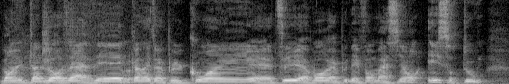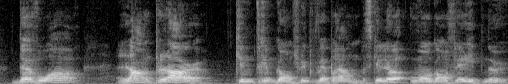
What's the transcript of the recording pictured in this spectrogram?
ben, on a eu le temps de jaser avec, connaître un peu le coin, euh, avoir un peu d'informations, et surtout, de voir l'ampleur qu'une trip gonflée pouvait prendre. Parce que là où on gonflait les pneus,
